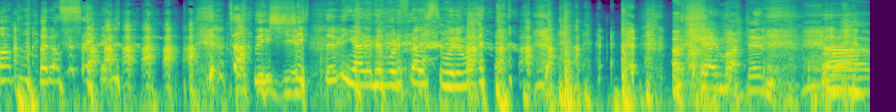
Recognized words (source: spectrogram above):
han for oss selv. Ta de skitne fingrene dine bort fra historien vår. Ok, Martin. Hva,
